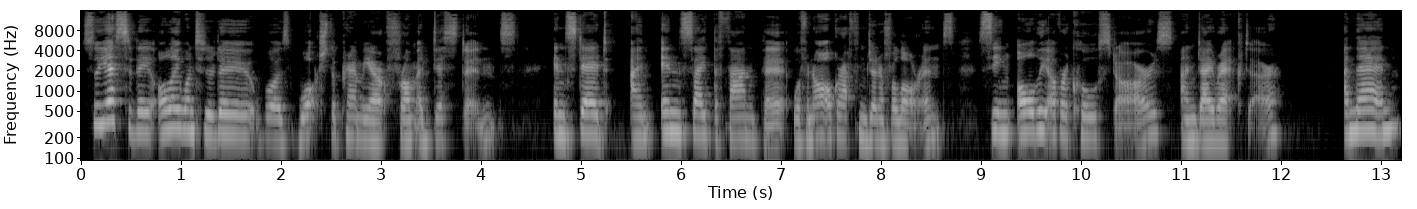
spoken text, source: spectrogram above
So, yesterday, all I wanted to do was watch the premiere from a distance Instead, I'm inside the fan pit with an autograph from Jennifer Lawrence, seeing all the other co stars and director, and then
